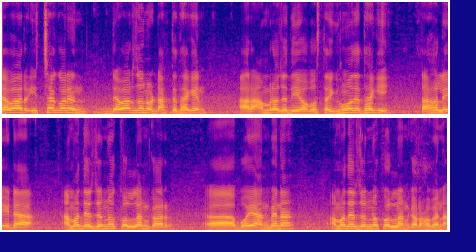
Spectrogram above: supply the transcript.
দেওয়ার ইচ্ছা করেন, দেওয়ার জন্য ডাকতে থাকেন, আর আমরা যদি এই অবস্থায় ঘুমাতে থাকি তাহলে এটা আমাদের জন্য কল্যাণকর বয়ে আনবে না। আমাদের জন্য কল্যাণকর হবে না।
